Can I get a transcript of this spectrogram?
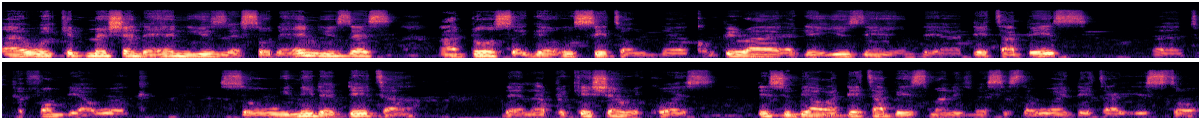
Uh, we keep mentioning the end users. So the end users are those again who sit on the computer again using their database uh, to perform their work. So we need a data, then application request. This will be our database management system where data is stored.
